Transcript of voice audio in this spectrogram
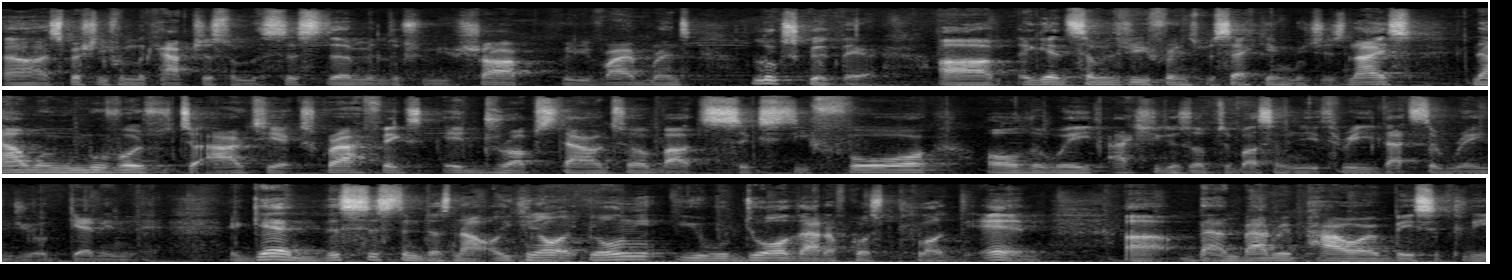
uh, especially from the captures from the system. It looks really sharp, really vibrant. Looks good there. Uh, again, 73 frames per second, which is nice. Now, when we move over to RTX graphics, it drops down to about 64 all the way. Actually, goes up to about 73. That's the range you're getting there. Again, this system does not. You can only you will do all that, of course, plugged in. Uh, battery power, basically,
